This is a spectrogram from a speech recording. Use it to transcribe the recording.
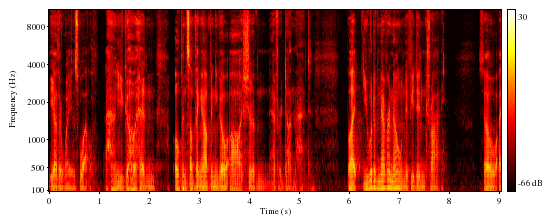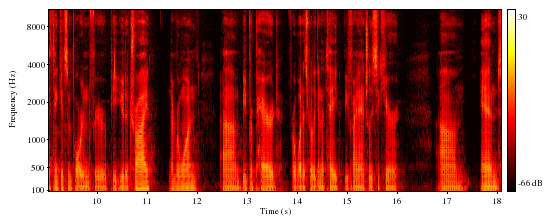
the other way as well. you go ahead and open something up and you go, oh, I should have never done that. But you would have never known if you didn't try. So I think it's important for you to try. Number one, um, be prepared for what it's really going to take. Be financially secure, um, and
